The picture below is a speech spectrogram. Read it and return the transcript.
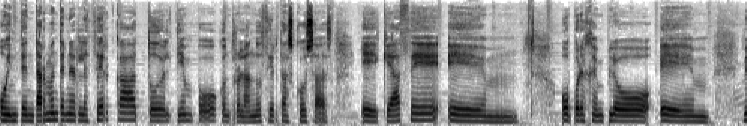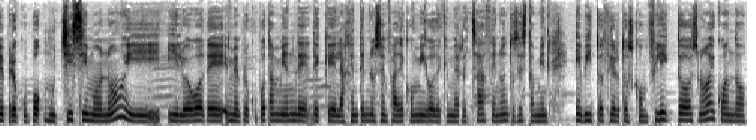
O, intentar mantenerle cerca todo el tiempo, controlando ciertas cosas eh, que hace. Em, o por ejemplo em, me preocupo muchísimo, ¿no? Y, luego de, me preocupo también de, que la gente no se enfade conmigo, de que me rechace, ¿no? Entonces también evito ciertos conflictos, ¿no? Y cuando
